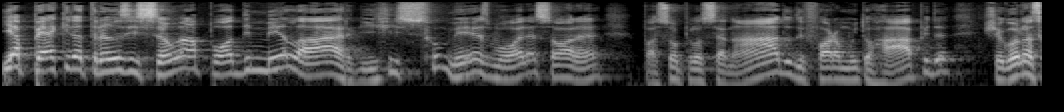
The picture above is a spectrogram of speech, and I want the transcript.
E a PEC da transição ela pode melar, isso mesmo, olha só, né? Passou pelo Senado de forma muito rápida, chegou nas,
